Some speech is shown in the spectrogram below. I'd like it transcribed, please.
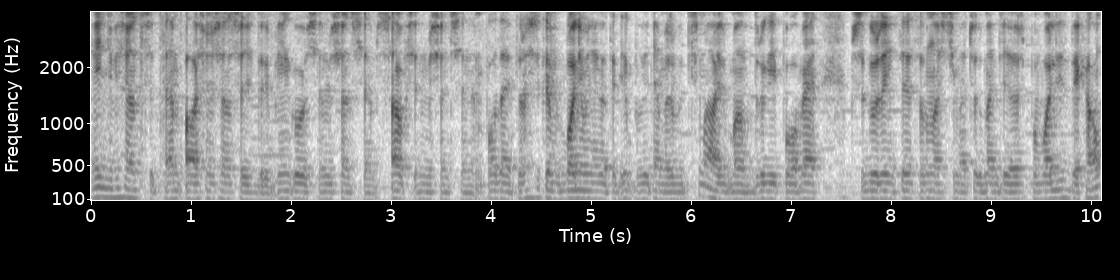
No i 93 tempa, 86 dribblingu, 77 strzałów, 77 podań. Troszeczkę wyboli u niego, tak jak powiedziałem, że wytrzymałeś, bo on w drugiej połowie przy dużej intensywności meczu będzie już powoli zdychał,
